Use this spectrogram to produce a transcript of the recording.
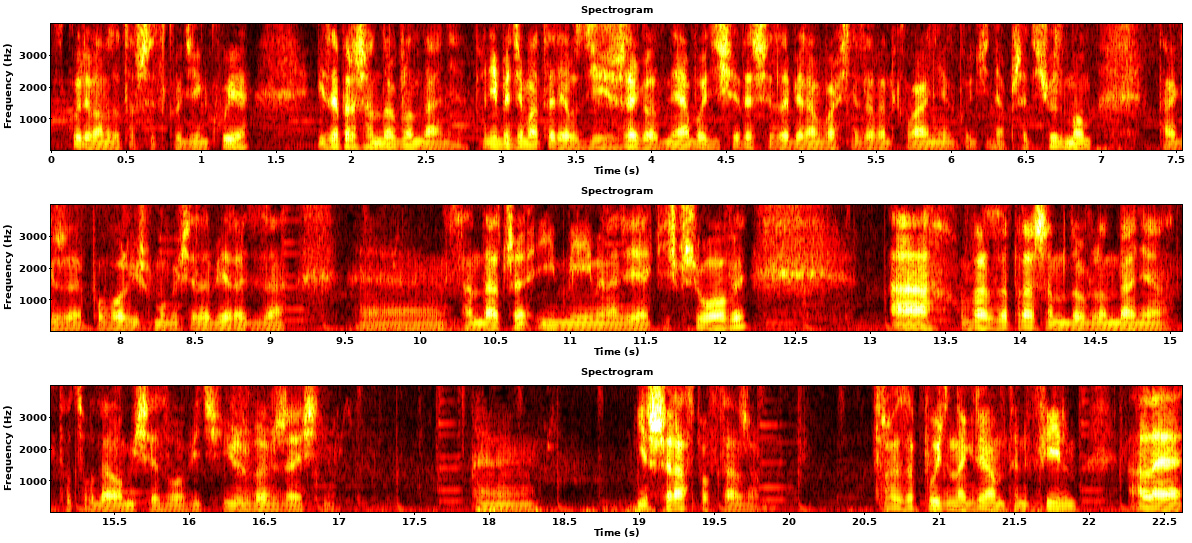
Z góry Wam za to wszystko dziękuję i zapraszam do oglądania. To nie będzie materiał z dzisiejszego dnia, bo dzisiaj też się zabieram właśnie za wędkowanie, jest godzina przed siódmą, także powoli już mogę się zabierać za e, sandacze i miejmy nadzieję jakieś przyłowy. A Was zapraszam do oglądania to, co udało mi się złowić już we wrześniu. E, jeszcze raz powtarzam, trochę za późno nagrywam ten film, ale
